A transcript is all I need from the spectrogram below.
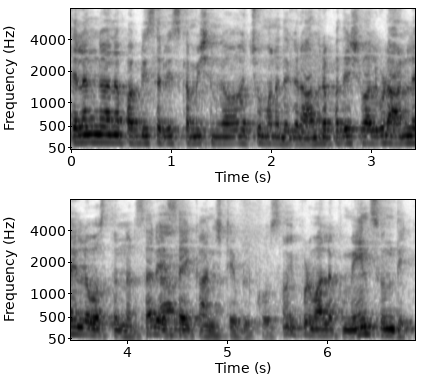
తెలంగాణ పబ్లిక్ సర్వీస్ కమిషన్ కావచ్చు మన దగ్గర ఆంధ్రప్రదేశ్ వాళ్ళు కూడా ఆన్లైన్లో వస్తున్నారు సార్ ఎస్ఐ కానిస్టేబుల్ కోసం. ఇప్పుడు వాళ్ళకు మెయిన్స్ ఉంది.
